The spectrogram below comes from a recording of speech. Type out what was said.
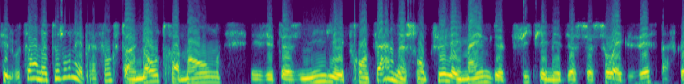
si. On a toujours l'impression que c'est un autre monde, les États-Unis. Les frontières ne sont plus les mêmes depuis que les médias sociaux existent parce que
